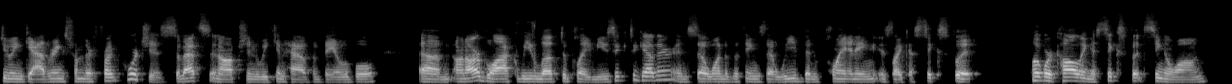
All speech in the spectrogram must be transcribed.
doing gatherings from their front porches. So that's an option we can have available. Um, on our block we love to play music together. And so one of the things that we've been planning is like a six foot what we're calling a six foot sing along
